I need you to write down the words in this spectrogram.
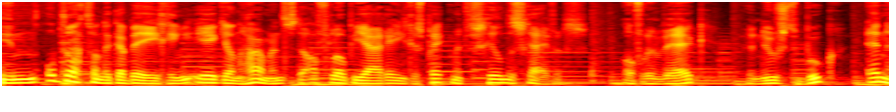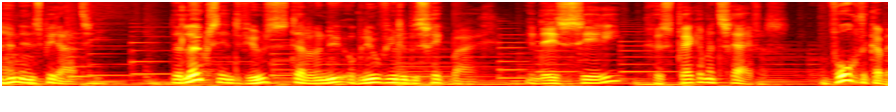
In opdracht van de KB ging Erik-Jan Harmens de afgelopen jaren in gesprek met verschillende schrijvers. Over hun werk, hun nieuwste boek en hun inspiratie. De leukste interviews stellen we nu opnieuw voor jullie beschikbaar. In deze serie Gesprekken met schrijvers. Volg de KB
